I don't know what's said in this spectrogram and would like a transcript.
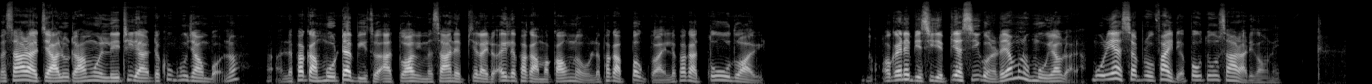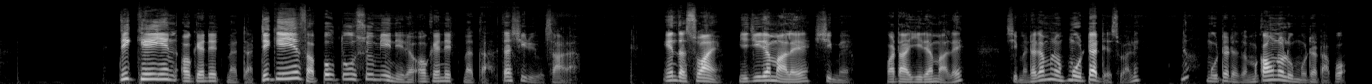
မစားတာကြာလို့ဒါမှမဟုတ်လေထိတာတစ်ခုခုကြောင့်ပေါ့နော်လက်ဖက်ကမှုတ်တက်ပြီဆိုအာသွားပြီမစားနဲ့ပြစ်လိုက်တော့အဲ့လက်ဖက်ကမကောင်းတော့ဘူးလက်ဖက်ကပုတ်သွားပြီလက်ဖက်ကတိုးသွားပြီနော် organic ပစ္စည်းတွေပျက်စီးကုန်တယ်ဒါကြောင့်မလို့မှုရောက်လာတာမှုတွေက saprophyte တွေအပုတ်တိုးစားတာဒီကောင်တွေ decaying organic matter decaying ဆိုတာပုတ်တိုးဆွေးမြေ့နေတဲ့ organic matter တက်ရှိတွေကိုစားတာ in the soil မြေကြီးထဲမှာလည်းရှိမယ် water ရေထဲမှာလည်းရှိမယ်ဒါကြောင့်မလို့မှုတက်တယ်ဆိုတာလေနော်မှုတက်တယ်ဆိုတော့မကောင်းတော့လို့မှုတက်တာပေါ့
